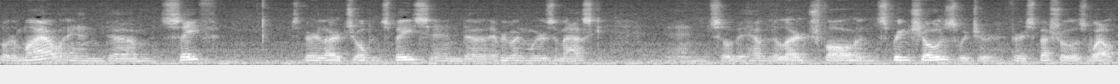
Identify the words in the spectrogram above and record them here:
about a mile and um, safe. It's a very large open space and uh, everyone wears a mask. And so they have the large fall and spring shows, which are very special as well.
